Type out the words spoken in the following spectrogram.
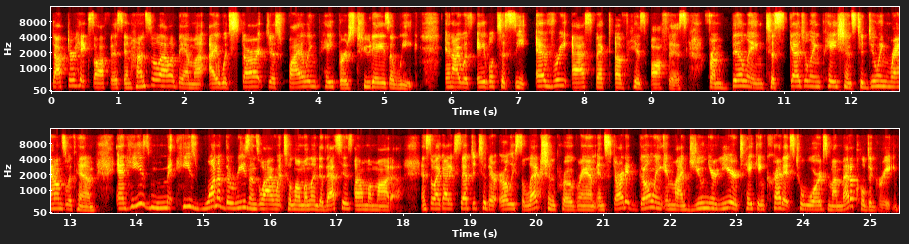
Dr. Hicks' office in Huntsville, Alabama. I would start just filing papers two days a week, and I was able to see every aspect of his office, from billing to scheduling patients to doing rounds with him. And he's he's one of the reasons why I went to Loma Linda. That's his alma mater. And so I got accepted to their early selection program and started going in my junior year, taking credits towards my medical degree.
